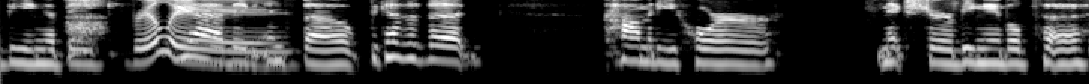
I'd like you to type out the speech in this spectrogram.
being a big, Really? yeah, big inspo because of the comedy horror mixture, being able to.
